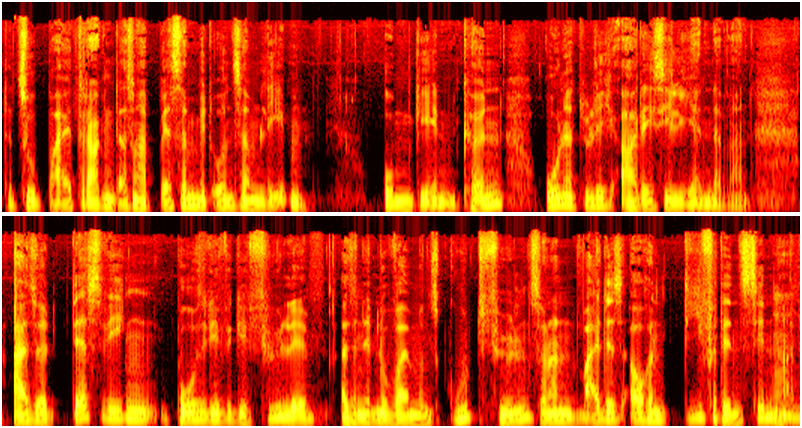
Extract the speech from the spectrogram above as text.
dazu beitragen, dass wir besser mit unserem Leben umgehen können und natürlich auch resilienter werden. Also deswegen positive Gefühle, also nicht nur, weil wir uns gut fühlen, sondern weil das auch einen tieferen Sinn mhm. hat.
